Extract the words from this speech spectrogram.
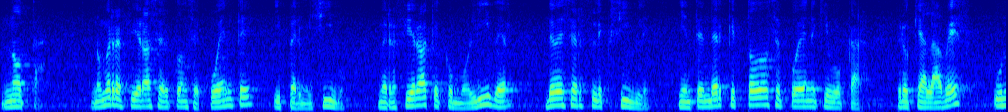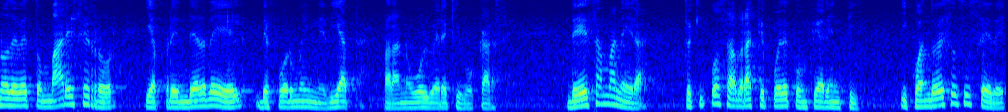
Nota, no me refiero a ser consecuente y permisivo, me refiero a que como líder debe ser flexible y entender que todos se pueden equivocar, pero que a la vez uno debe tomar ese error y aprender de él de forma inmediata para no volver a equivocarse. De esa manera, tu equipo sabrá que puede confiar en ti y cuando eso sucede,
